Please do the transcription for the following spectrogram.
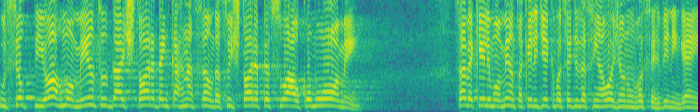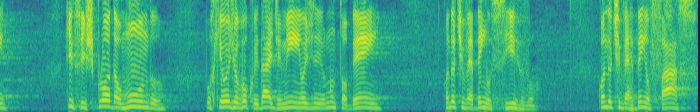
o seu pior momento da história da encarnação, da sua história pessoal como homem. Sabe aquele momento, aquele dia que você diz assim: ah, hoje eu não vou servir ninguém, que se exploda o mundo, porque hoje eu vou cuidar de mim, hoje eu não estou bem. Quando eu estiver bem, eu sirvo. Quando eu estiver bem, eu faço.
